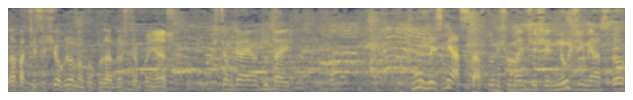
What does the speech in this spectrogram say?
Laba cieszy się ogromną popularnością, ponieważ ściągają tutaj tłumy z miasta. W którymś momencie się nudzi miasto,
